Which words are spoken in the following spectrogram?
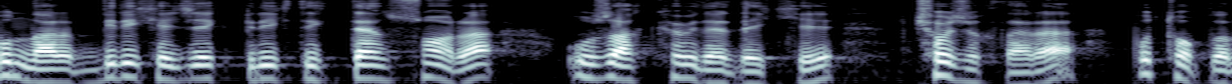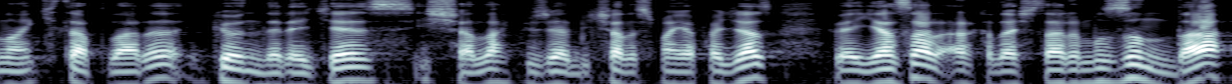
Bunlar birikecek, biriktikten sonra uzak köylerdeki çocuklara bu toplanan kitapları göndereceğiz. İnşallah güzel bir çalışma yapacağız ve yazar arkadaşlarımızın da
